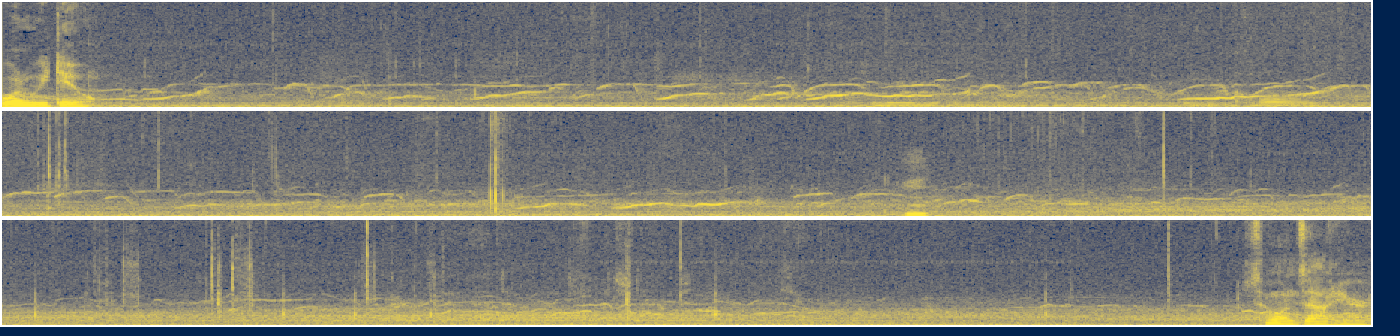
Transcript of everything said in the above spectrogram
What do we do? Hmm? Someone's out here.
